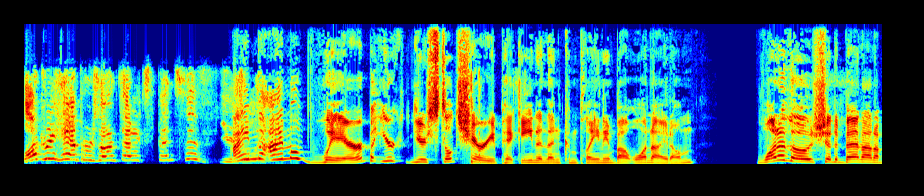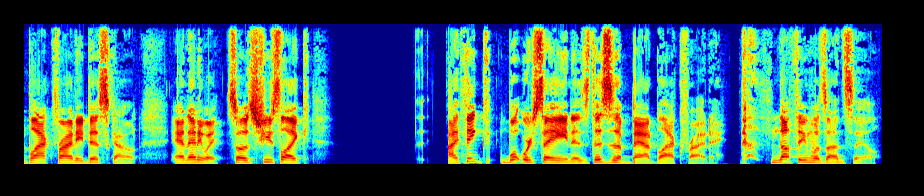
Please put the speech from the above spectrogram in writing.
Laundry hampers aren't that expensive. Usually, I'm I'm aware, but you're you're still cherry picking and then complaining about one item. One of those should have been on a Black Friday discount. And anyway, so she's like I think what we're saying is this is a bad Black Friday. Nothing was on sale.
